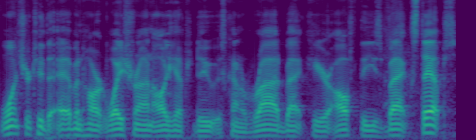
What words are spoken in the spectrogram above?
Once you're to the Ebonheart Way Shrine, all you have to do is kind of ride back here off these back steps,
